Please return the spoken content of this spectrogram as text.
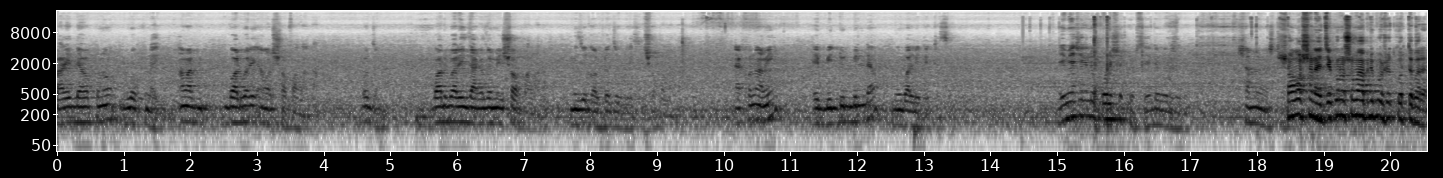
বাড়ির দেওয়া কোনো লোক নাই, আমার ঘর বাড়ি আমার সব আলাদা বুঝলেন ঘর বাড়ি, জায়গা জমি সব আলাদা, নিজে গল্প জুগিয়েছি সব আলাদা। এখন আমি এই বিদ্যুৎ বিলটা মোবাইলে দেখতেছি। এই মাসে কিন্তু পরিশোধ করছে, এটা বলছি সমস্যা নেই যে কোনো সময় আপনি পরিশোধ করতে পারেন।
